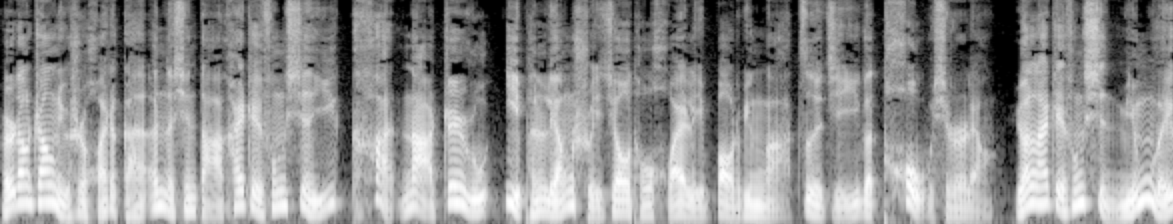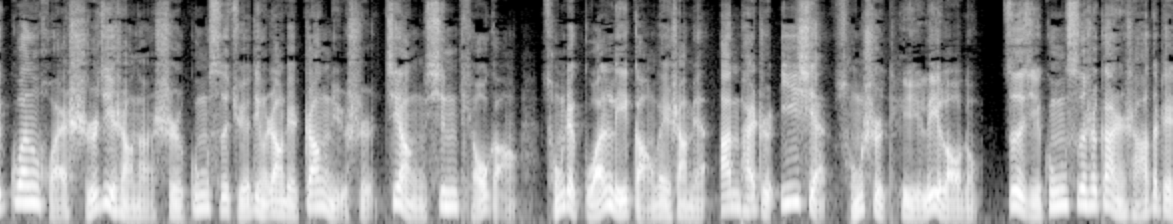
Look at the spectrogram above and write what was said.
而当张女士怀着感恩的心打开这封信一看，那真如一盆凉水浇头，怀里抱着冰啊，自己一个透心凉。原来这封信名为关怀，实际上呢是公司决定让这张女士降薪调岗，从这管理岗位上面安排至一线从事体力劳动。自己公司是干啥的？这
